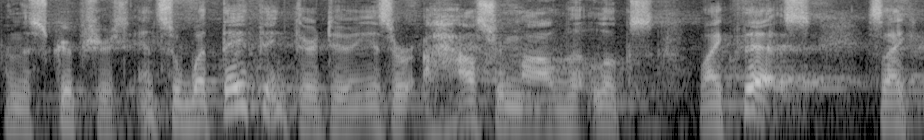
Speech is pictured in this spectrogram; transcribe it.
from the scriptures. And so what they think they're doing is a house remodel that looks like this. It's like,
